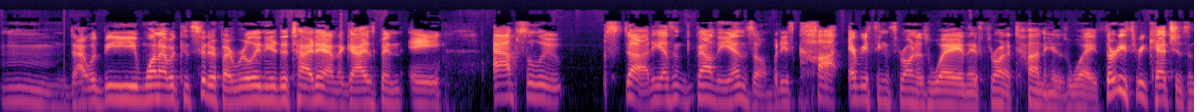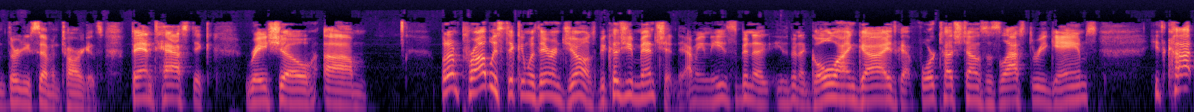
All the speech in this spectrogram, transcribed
Mm, that would be one I would consider if I really needed a tight end. The guy's been a absolute stud. He hasn't found the end zone, but he's caught everything thrown his way, and they've thrown a ton his way. 33 catches and 37 targets. Fantastic ratio. Um, but I'm probably sticking with Aaron Jones because you mentioned. I mean, he's been a he's been a goal line guy. He's got four touchdowns his last three games. He's caught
